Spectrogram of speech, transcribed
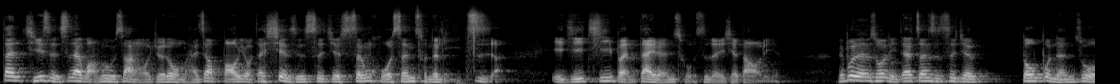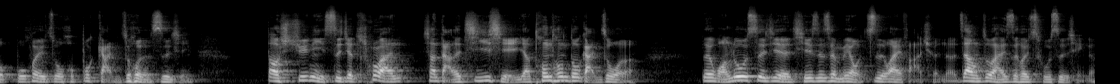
但即使是在网络上，我觉得我们还是要保有在现实世界生活生存的理智啊，以及基本待人处事的一些道理。你不能说你在真实世界都不能做、不会做或不敢做的事情，到虚拟世界突然像打了鸡血一样，通通都敢做了。对，网络世界其实是没有治外法权的，这样做还是会出事情的。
